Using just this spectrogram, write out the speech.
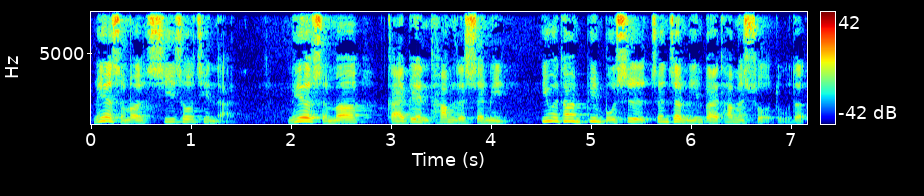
没有什么吸收进来，没有什么改变他们的生命，因为他们并不是真正明白他们所读的。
